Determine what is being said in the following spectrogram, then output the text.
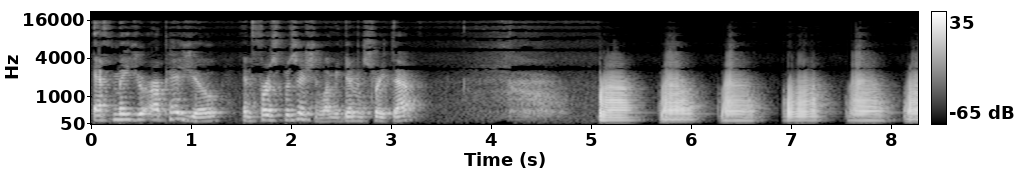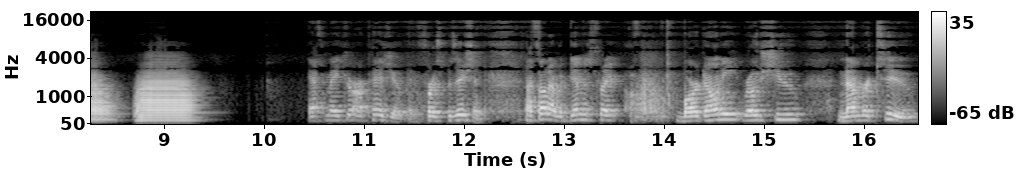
F major arpeggio in first position. Let me demonstrate that. F major arpeggio in first position. I thought I would demonstrate Bordogni Rochut number two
